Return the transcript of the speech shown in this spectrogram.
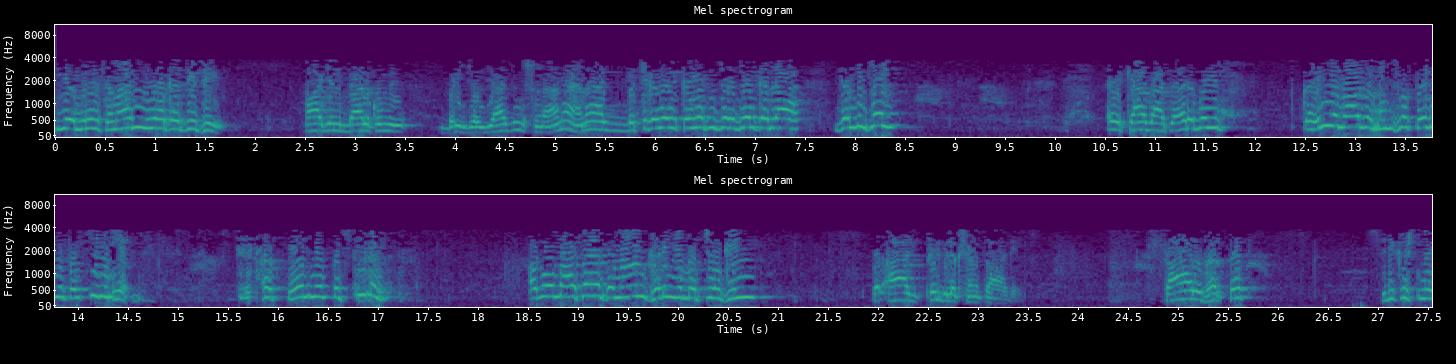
ये मिल समाधि हुआ करती थी। आज इन बालकों में बड़ी जल्दी आज तुम सुनाना है ना? आज बच्चे का कहीं तू जरा जेल कर रहा जल्दी चल। अरे क्या बात है? अरे भाई, कहीं बात हमसे पेट में पच्ची नहीं है। पेट में पच्ची नहीं। अब वो माताएँ तमाम खड़ी हैं बच्चों की, पर आज फिर विलक्षणता आ गई। साल भर तक श्री कृष्ण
